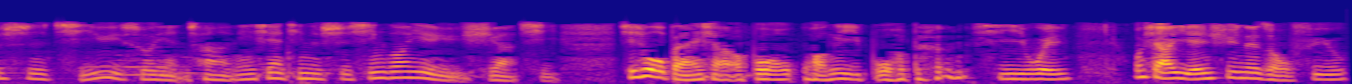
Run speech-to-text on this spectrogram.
这是齐豫所演唱。您现在听的是《星光夜雨》徐雅琪。其实我本来想要播王一博的《熹微》，我想要延续那种 feel。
